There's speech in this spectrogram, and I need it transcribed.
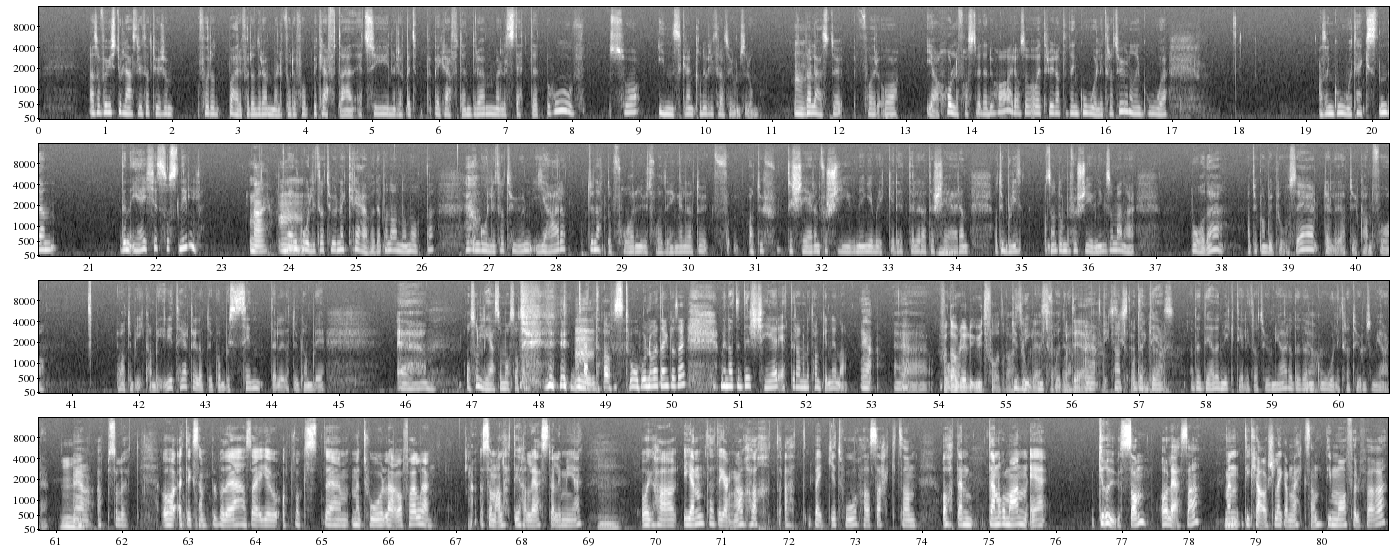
altså for Hvis du leser litteratur som for å, bare for å drømme, eller for å få bekrefta et syn, eller bekrefte en drøm, eller stette et behov, så innskrenker du litteraturens rom. Mm. Da leser du for å ja, holde fast ved det du har. Altså, og jeg tror at den gode litteraturen og den gode Altså den gode teksten, den, den er ikke så snill. Nei. For Den Mm. gode litteraturen krever det på en annen måte. Den gode litteraturen gjør at du nettopp får en utfordring, eller at, du, at du, det skjer en forskyvning i blikket ditt, eller at det skjer en at du blir, sånn, Med forskyvning så mener jeg både at du kan bli provosert, eller at du kan få ja, At du blir, kan bli irritert, eller at du kan bli sint, eller at du kan bli eh, Også le så masse at du detter av stolen, hva jeg tenkte å si. Men at det skjer et eller annet med tanken din. da. Ja. Eh, Ja. For da blir du utfordra Du som blir leser, utfordret. og det er det viktigste, Og det er tenker det. Og det er det den viktige litteraturen gjør, og det er den Ja. gode litteraturen som gjør det. Mm. Ja, absolutt. Og et eksempel på det altså Jeg er jo oppvokst eh, med to lærerforeldre som alltid har lest veldig mye. Mm. Og jeg har gjentatte ganger hørt at begge to har sagt sånn Å, den, den romanen er grusom å lese, men de klarer ikke å legge den vekk. sånn. De må fullføre.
